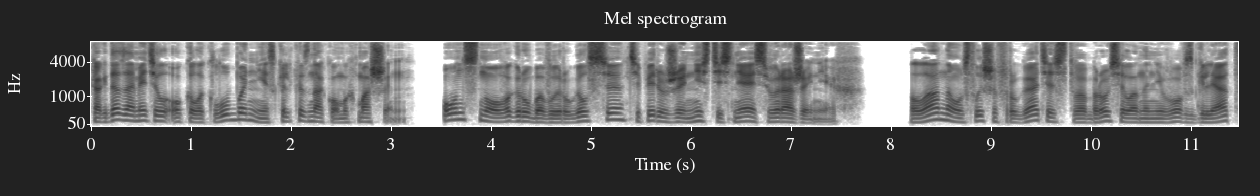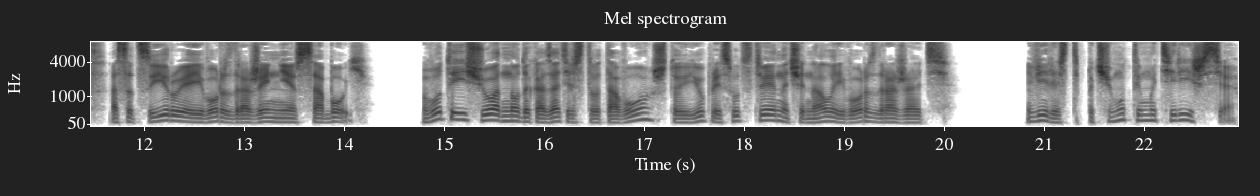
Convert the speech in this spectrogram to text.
когда заметил около клуба несколько знакомых машин. Он снова грубо выругался, теперь уже не стесняясь в выражениях. Лана, услышав ругательство, бросила на него взгляд, ассоциируя его раздражение с собой. Вот и еще одно доказательство того, что ее присутствие начинало его раздражать. «Велест, почему ты материшься?»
